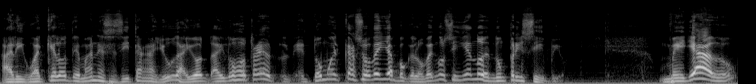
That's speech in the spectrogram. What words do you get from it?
Al igual que los demás necesitan ayuda. Hay, hay dos o tres, eh, tomo el caso de ella porque lo vengo siguiendo desde un principio. Mellado,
